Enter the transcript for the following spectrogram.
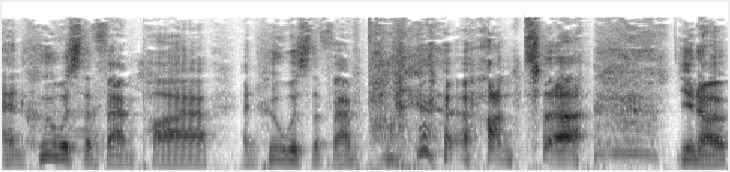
and who was the vampire? And who was the vampire hunter, you know.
